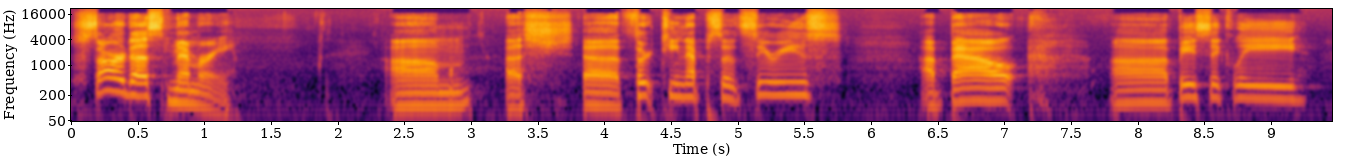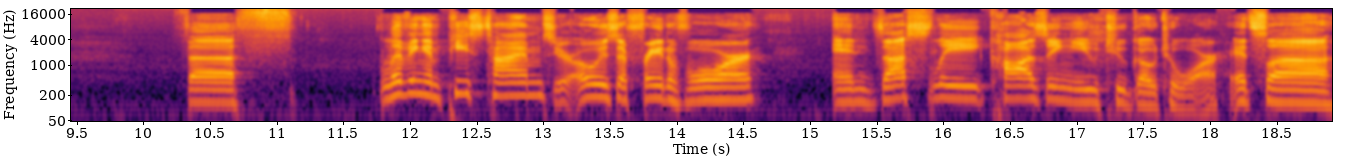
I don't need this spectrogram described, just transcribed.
stardust memory um a, sh- a 13 episode series about uh basically the th- living in peace times you're always afraid of war and thusly causing you to go to war it's uh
